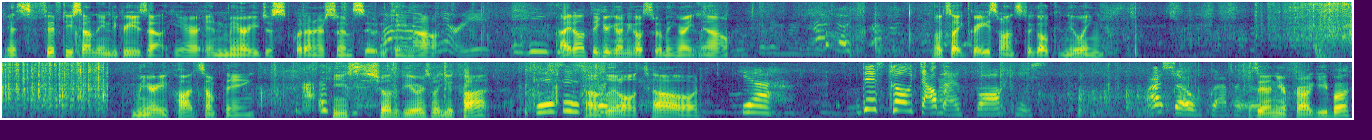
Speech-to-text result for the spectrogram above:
It's 50 something degrees out here, and Mary just put on her swimsuit and came out. I don't think you're going to go swimming right now. Looks like Grace wants to go canoeing. Mary caught something. Can you show the viewers what you caught? This is A little it- toad. Yeah. This toad's on my froggies. I so grab it. Is that in your froggy book?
